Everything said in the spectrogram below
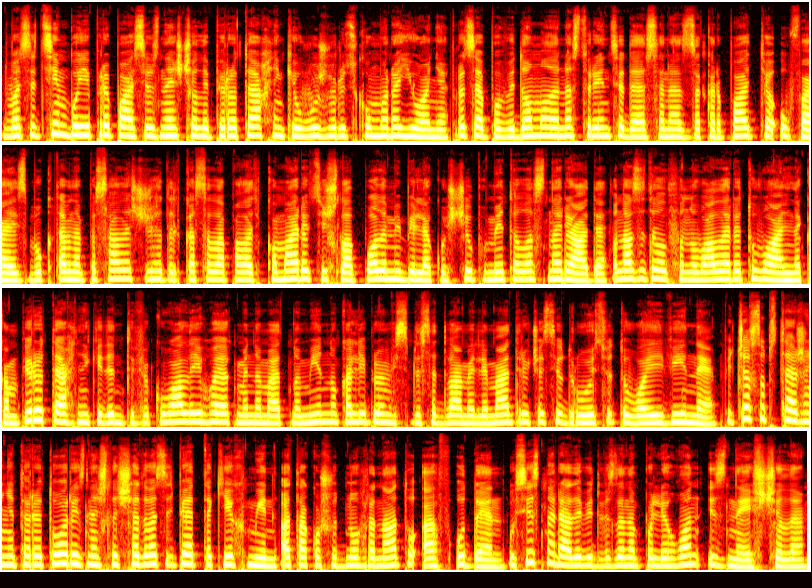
27 боєприпасів знищили піротехніки в Ужгородському районі. Про це повідомили на сторінці ДСНС Закарпаття у Фейсбук. Там написали, що жителька села Палать Комарівці йшла полем і біля кущів помітила снаряди. Вона зателефонувала рятувальникам. Піротехніки ідентифікували його як мінометну міну калібром 82 мм часів Другої світової війни. Під час обстеження території знайшли ще 25 таких мін, а також одну гранату F1. Усі снаряди відвезли на полігон і знищили.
